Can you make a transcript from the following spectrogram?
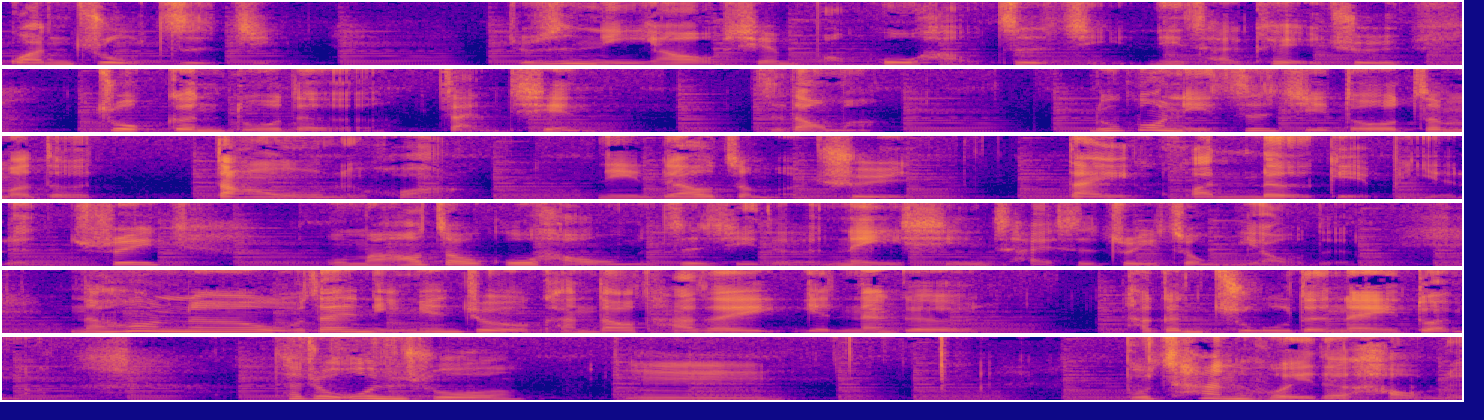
关注自己，就是你要先保护好自己，你才可以去做更多的展现，知道吗？如果你自己都这么的。down 的话，你要怎么去带欢乐给别人？所以我们要照顾好我们自己的内心才是最重要的。然后呢，我在里面就有看到他在演那个他跟猪的那一段嘛，他就问说：“嗯，不忏悔的好人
